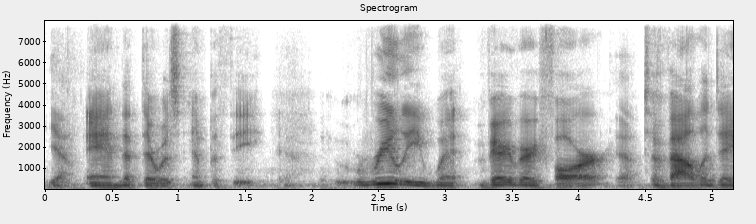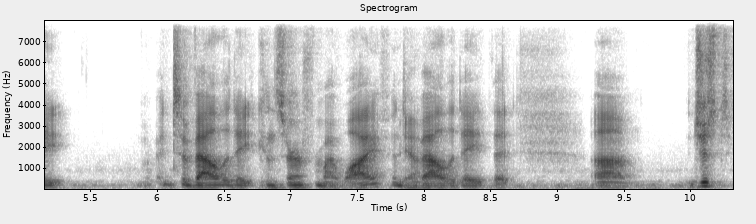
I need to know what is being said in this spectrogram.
Yeah. And that there was empathy. Yeah. Really went very, very far Yeah. to validate to validate concern for my wife and Yeah. to validate that um, just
